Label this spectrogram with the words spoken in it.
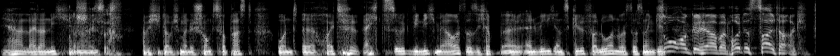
Ja, leider nicht. Ähm, Scheiße. Habe ich, glaube ich, meine Chance verpasst. Und äh, heute reicht's irgendwie nicht mehr aus. Also ich habe äh, ein wenig an Skill verloren, was das angeht. So, Onkel Herbert, heute ist Zahltag.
